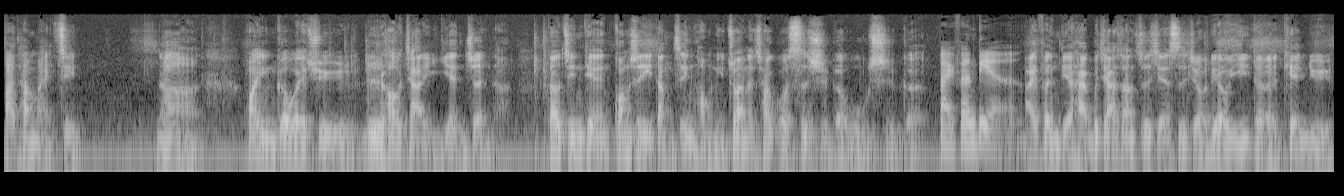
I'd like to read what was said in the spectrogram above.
把它买进。那欢迎各位去日后加以验证啊。到今天，光是一档金红，你赚了超过四十个、五十个。百分点。百分点，还不加上之前四九六一的天域、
